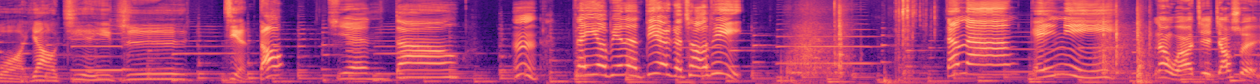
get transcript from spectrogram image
我要借一支剪刀。剪刀，嗯，在右边的第二个抽屉。当当，给你。那我要借胶水。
